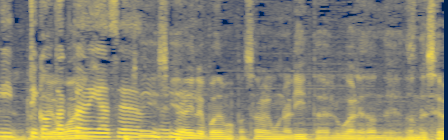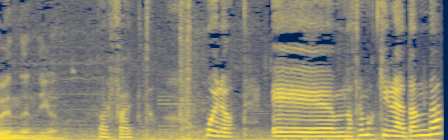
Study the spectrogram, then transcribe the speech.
eh, Y te Radio contactan y hacen Sí, sí, ahí le podemos pasar alguna lista de lugares donde, donde se venden, digamos. Perfecto. Bueno, eh, nos tenemos que ir a una tanda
